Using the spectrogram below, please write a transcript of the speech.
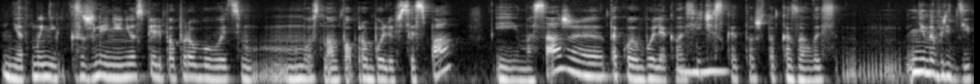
Нет, мы, к сожалению, не успели попробовать. Мы в основном попробовали все спа и массажи, такое более классическое, mm-hmm. то, что казалось не навредит,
